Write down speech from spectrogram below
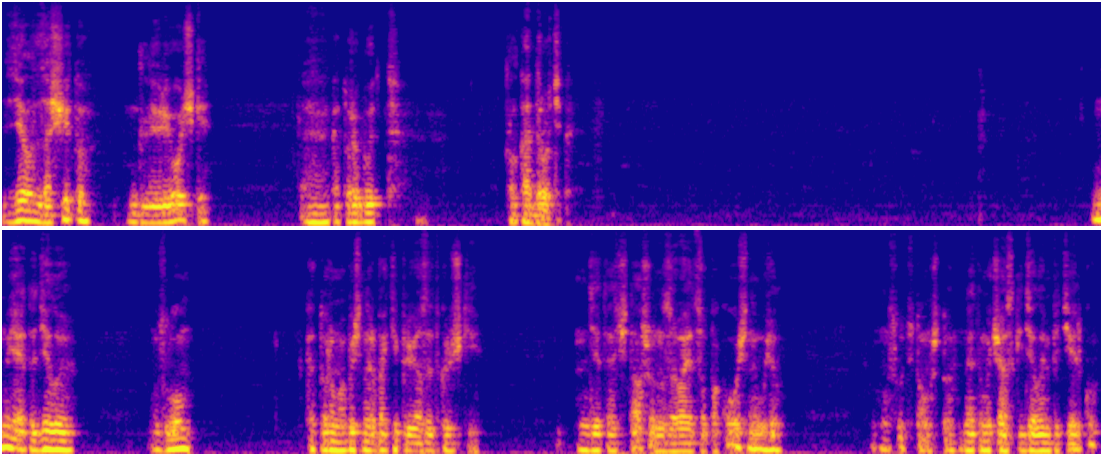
сделать защиту для веревочки который будет толкать дротик. Ну, я это делаю узлом, которым обычно рыбаки привязывают крючки. Где-то я читал, что называется упаковочный узел. Но суть в том, что на этом участке делаем петельку.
